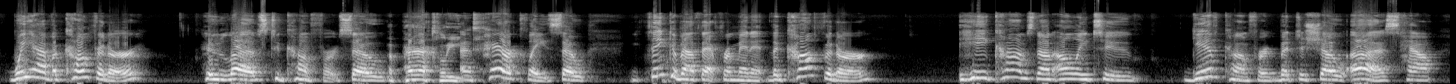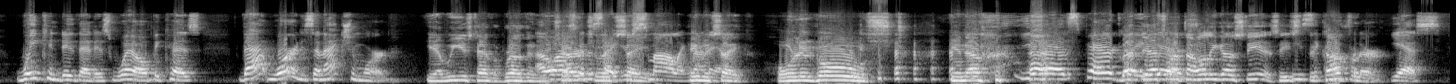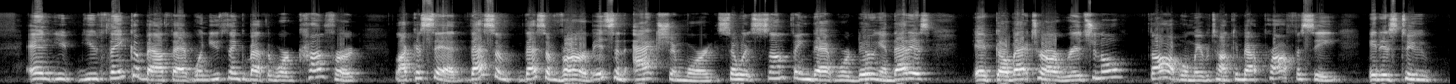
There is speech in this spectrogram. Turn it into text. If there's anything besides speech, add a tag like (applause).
we have a comforter who loves to comfort. So, a paraclete. a paraclete. So think about that for a minute. The comforter, he comes not only to give comfort, but to show us how we can do that as well because that word is an action word. yeah, we used to have a brother in the Oh, I was church gonna who say, you're smiling He right would now. say, Holy Ghost. (laughs) you know? Yes, paraclete. But that's yes. what the Holy Ghost is. He's, He's the, comforter. Yes. And you, you think about that when you think about the word comfort, like I said, that's a that's a verb. It's an action word. So it's something that we're doing. And that is if go back to our original thought when we were talking about prophecy, it is to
